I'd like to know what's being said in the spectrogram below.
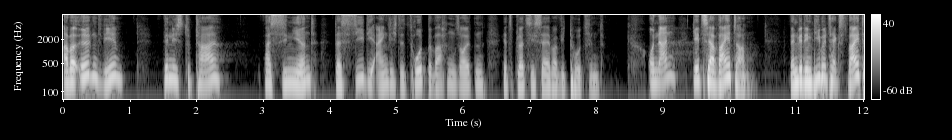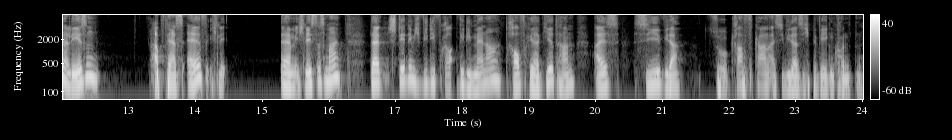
aber irgendwie finde ich es total faszinierend, dass sie, die eigentlich den Tod bewachen sollten, jetzt plötzlich selber wie tot sind. Und dann geht es ja weiter. Wenn wir den Bibeltext weiterlesen, ab Vers 11, ich, ähm, ich lese das mal, da steht nämlich, wie die, Frau, wie die Männer darauf reagiert haben, als sie wieder zur Kraft kamen, als sie wieder sich bewegen konnten.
